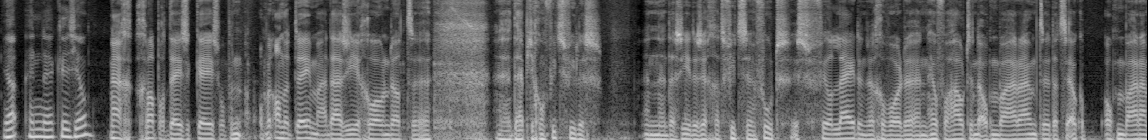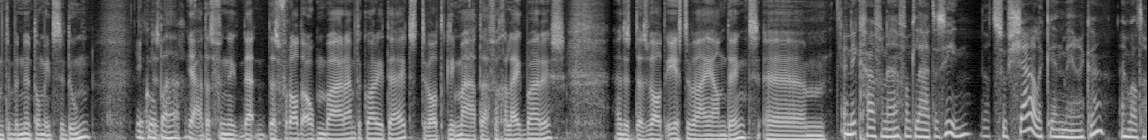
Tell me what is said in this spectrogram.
Ja, en uh, Kees-Jan? Nou, grappig deze case op een, op een ander thema. Daar zie je gewoon dat, uh, uh, daar heb je gewoon fietsfiles. En daar zie je dus echt dat fietsen en voet is veel leidender geworden. En heel veel hout in de openbare ruimte. Dat ze elke openbare ruimte benutten om iets te doen. In Kopenhagen? Dus, ja, dat vind ik. Dat, dat, is vooral de openbare ruimtekwaliteit. Terwijl het klimaat daar vergelijkbaar is. En dus dat is wel het eerste waar je aan denkt. Um... En ik ga vanavond laten zien dat sociale kenmerken en wat er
